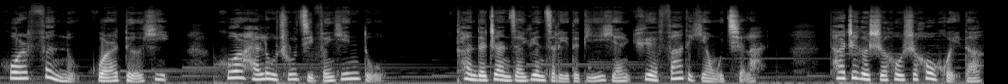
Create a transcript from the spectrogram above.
忽而愤怒，忽而得意，忽而还露出几分阴毒，看得站在院子里的狄言越发的厌恶起来。他这个时候是后悔的。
